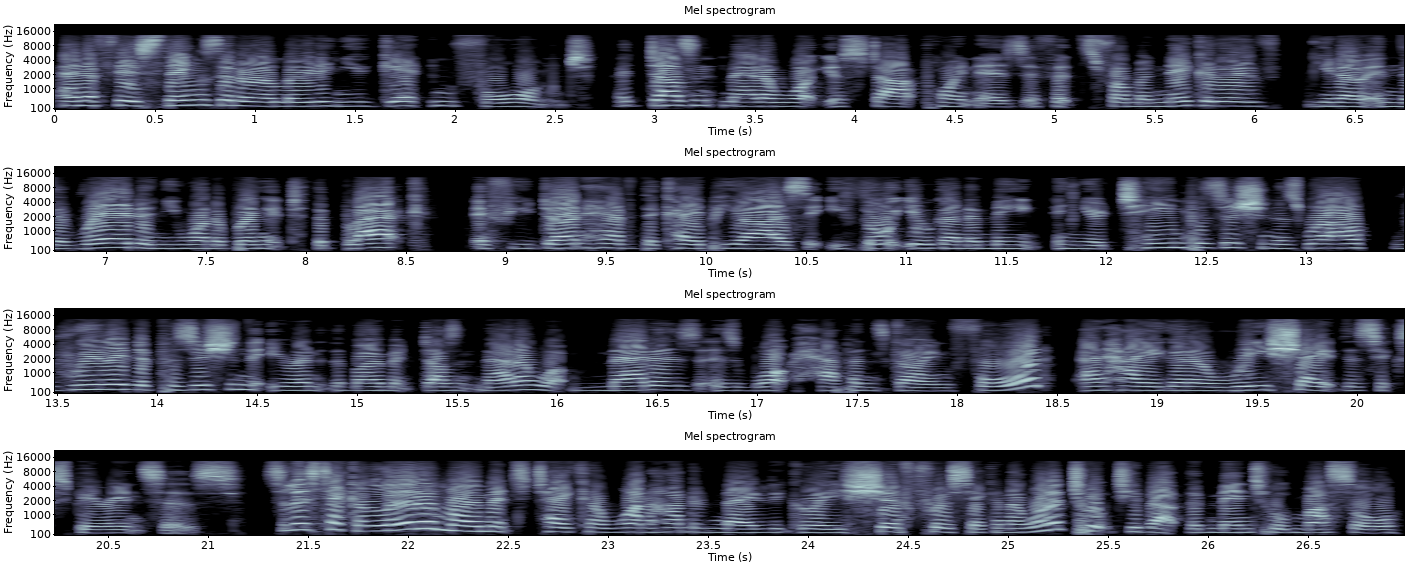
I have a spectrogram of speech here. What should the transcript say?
And if there's things that are eluding you, get informed. It doesn't matter what your start point is. If it's from a negative, you know, in the red and you want to bring it to the black, if you don't have the KPIs that you thought you were going to meet in your team position as well, really the position that you're in at the moment doesn't matter. What matters is what happens going forward and how you're going to reshape this experiences. So let's take a little moment to take a 180 degree shift for a second. I want to talk to you about the mental muscle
